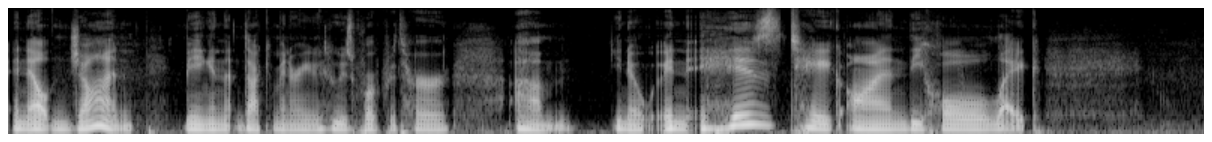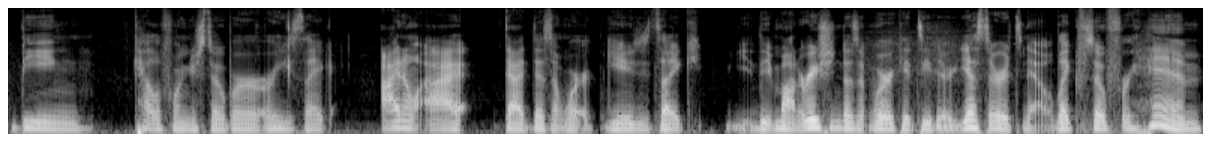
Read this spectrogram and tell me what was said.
and Elton John being in that documentary, who's worked with her, um, you know, in his take on the whole like being California sober, or he's like, I don't, I that doesn't work. You, it's like the moderation doesn't work. It's either yes or it's no. Like so for him,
